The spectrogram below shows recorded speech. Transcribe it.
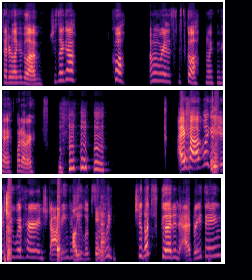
fit her like a glove. She's like, oh, cool. I'm gonna wear this to school. I'm like, okay, whatever. I have like an issue with her in shopping because she looks really, she looks good in everything.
